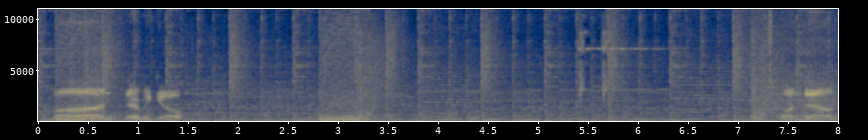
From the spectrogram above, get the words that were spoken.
Come on, there we go. One down.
